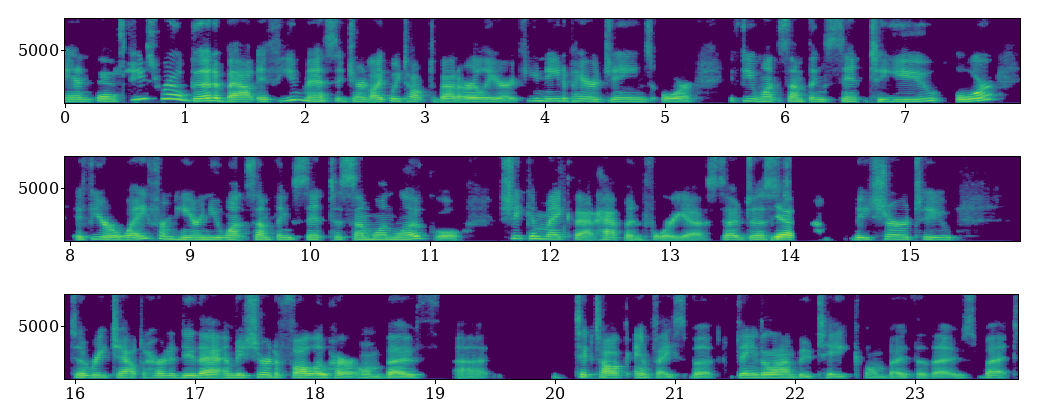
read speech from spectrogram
And Yes. she's real good about if you message her, like we talked about earlier, if you need a pair of jeans or if you want something sent to you, or if you're away from here and you want something sent to someone local, she can make that happen for you. So just Yes. be sure to to reach out to her to do that and be sure to follow her on both uh, TikTok and Facebook, Dandelion Boutique on both of those. But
